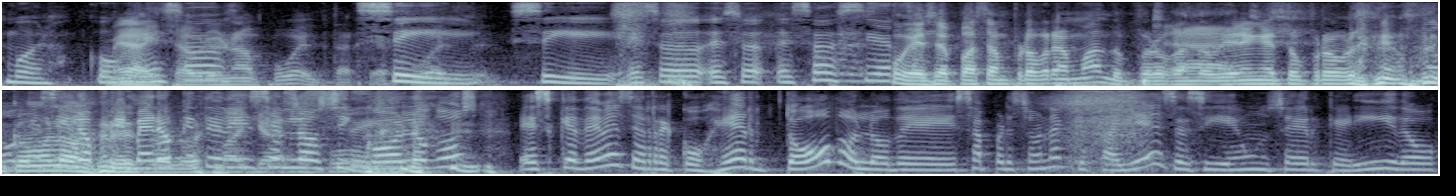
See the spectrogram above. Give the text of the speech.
bueno, con Mira, ahí se eso... abrió una puerta. Sí, fuerte. sí, eso, eso, eso es cierto. Porque se pasan programando, pero cuando vienen estos problemas, No, ¿cómo si lo lo primero que te dicen los psicólogos es que debes de recoger todo lo de esa persona que fallece, si es un ser querido,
